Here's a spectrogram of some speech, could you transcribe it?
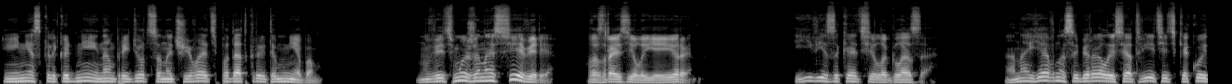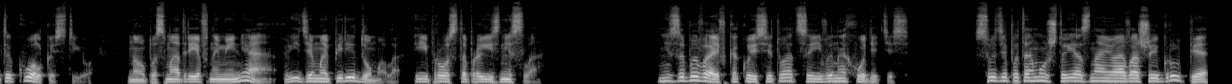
и несколько дней нам придется ночевать под открытым небом». «Ведь мы же на севере», — возразила ей Ирен. Иви закатила глаза. Она явно собиралась ответить какой-то колкостью, но, посмотрев на меня, видимо, передумала и просто произнесла. «Не забывай, в какой ситуации вы находитесь. Судя по тому, что я знаю о вашей группе,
